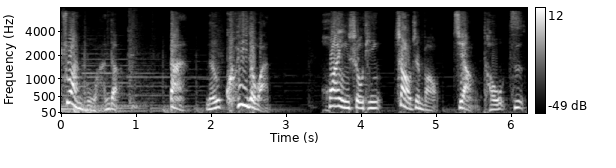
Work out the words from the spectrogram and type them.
赚不完的，但能亏得完。欢迎收听赵正宝讲投资。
